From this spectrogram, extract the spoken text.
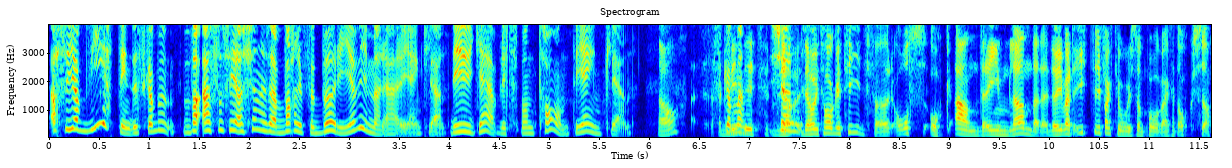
Alltså jag vet inte, ska man, va, alltså, så jag känner så här, varför börjar vi med det här egentligen? Det är ju jävligt spontant egentligen. Ja. Ska det, man det, det, det har ju tagit tid för oss och andra inblandade. Det har ju varit yttre faktorer som påverkat också,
